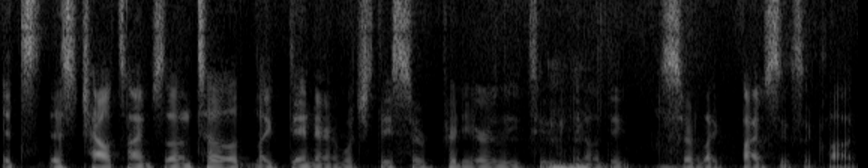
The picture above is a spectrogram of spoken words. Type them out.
it's it's chow time. So until like dinner which they serve pretty early too you know they serve like five six o'clock.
